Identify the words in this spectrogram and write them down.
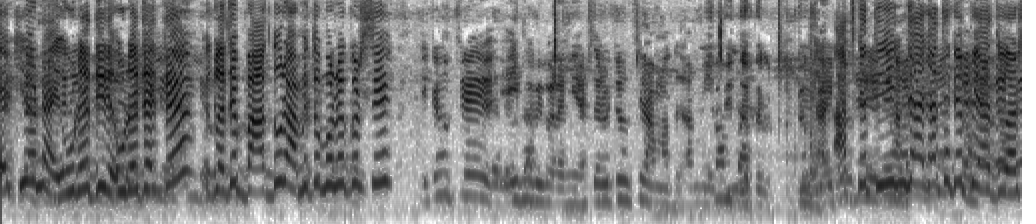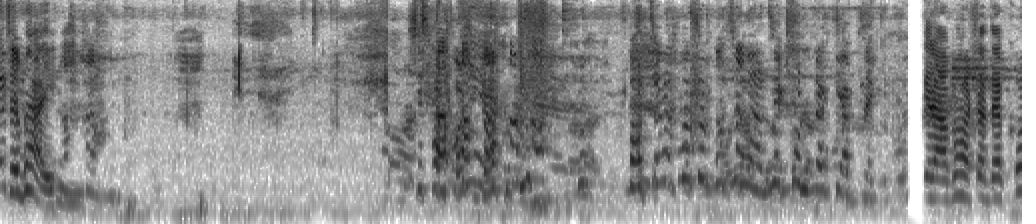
দেখিও নাই উড়ে দি উড়ে যাইতে। এগুলো যে বাদুর আমি তো মনে করছি। এটা হচ্ছে এইভাবে বানায় নিয়ে আসছে ওইটা হচ্ছে আমাদের আমি আজকে তিন জায়গা থেকে পেঁয়াজু আসছে ভাই। আবহাওয়াটা দেখো,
